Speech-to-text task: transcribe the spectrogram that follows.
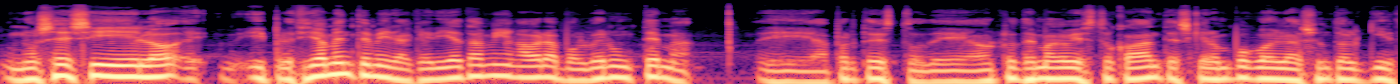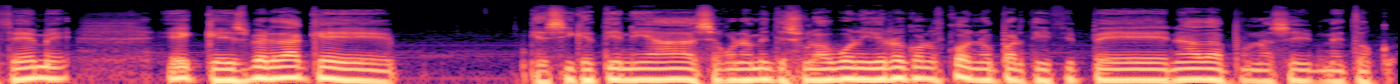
no sé si lo... Y precisamente, mira, quería también ahora volver un tema, eh, aparte de esto, de otro tema que habéis tocado antes, que era un poco el asunto del 15M, eh, que es verdad que que sí que tenía seguramente su lado bueno. Yo reconozco no participé nada, pues no sé, me tocó.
